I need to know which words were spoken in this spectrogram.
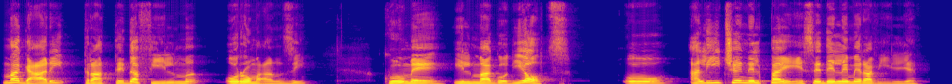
magari tratte da film o romanzi, come Il mago di Oz o Alice nel paese delle meraviglie.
